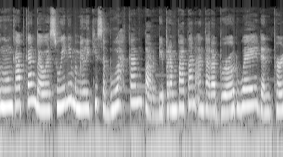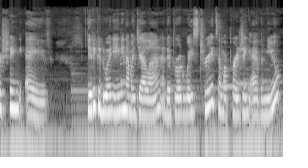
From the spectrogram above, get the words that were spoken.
mengungkapkan bahwa Sweeney memiliki sebuah kantor di perempatan antara Broadway dan Pershing Ave. Jadi keduanya ini nama jalan, ada Broadway Street sama Pershing Avenue.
